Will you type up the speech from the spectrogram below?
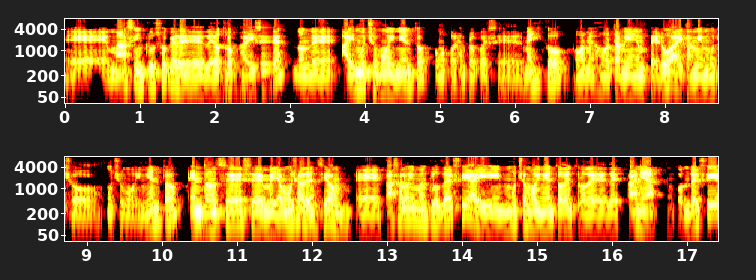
Eh, más incluso que de, de, otros países donde hay mucho movimiento, como por ejemplo puede ser México, o a lo mejor también en Perú hay también mucho, mucho movimiento. Entonces eh, me llamó mucho la atención. Eh, ¿Pasa lo mismo en Club Delphi? ¿Hay mucho movimiento dentro de, España con Delphi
